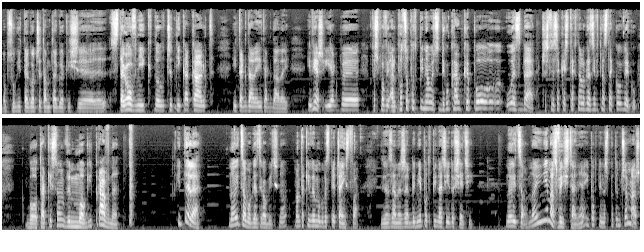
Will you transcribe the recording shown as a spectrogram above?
obsługi tego czy tamtego, jakiś e, sterownik do czytnika kart i tak dalej, i tak dalej. I wiesz, i jakby ktoś powie, ale po co podpinałeś drukarkę po USB? Przecież to jest jakaś technologia z XIX wieku. Bo takie są wymogi prawne. I tyle. No i co mogę zrobić? No, mam taki wymóg bezpieczeństwa związany, żeby nie podpinać jej do sieci. No i co? No i nie masz wyjścia, nie? I podpinasz po tym, co masz.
